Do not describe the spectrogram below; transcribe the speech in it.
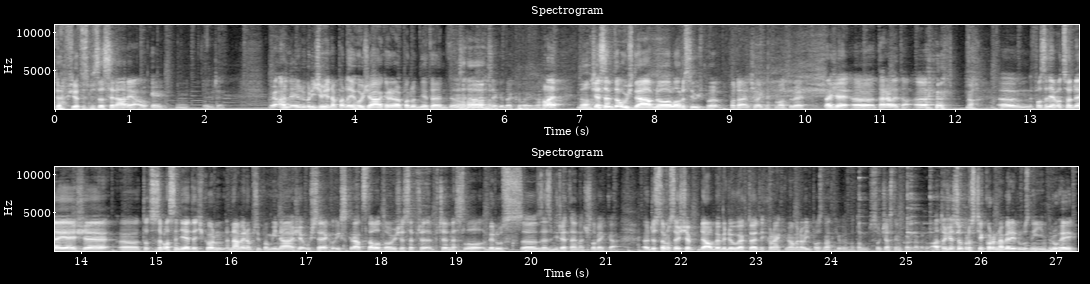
To, že ty smysl scenária, OK. Hm, dobře. A ne, dobrý, že mě napadl jeho žák a nenapadl mě ten, ten scenář jako takový. No hele, no. Četl jsem to už dávno, lore si už po- pořádně člověk nepamatuje. Takže, uh, ta realita. Uh, No. Um, v podstatě o co jde je, že uh, to, co se vlastně děje teď, nám jenom připomíná, že už se jako xkrát stalo to, že se pře- přenesl virus eh, ze zvířete na člověka. Eh, Dostanu se ještě dál ve videu, jak to je teď, jaký máme nový poznatky o tom současném koronaviru. A to, že jsou prostě koronaviry různý druhy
